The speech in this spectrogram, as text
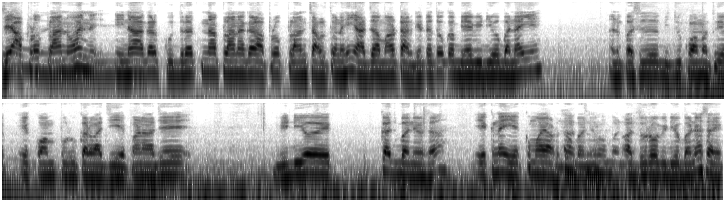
જે આપણો પ્લાન હોય ને એના આગળ કુદરતના પ્લાન આગળ આપણો પ્લાન ચાલતો નહીં. આજે અમારો ટાર્ગેટ હતો કે બે વીડિયો બનાવીએ અને પછી બીજું કોમ હતું એક એક કોમ પૂરું કરવા જઈએ. પણ આજે વીડિયો એક જ બન્યો છે. એક નહીં એકમાં અડધો બન્યો. બન્યો. અધૂરો વીડિયો બન્યો છે એક.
